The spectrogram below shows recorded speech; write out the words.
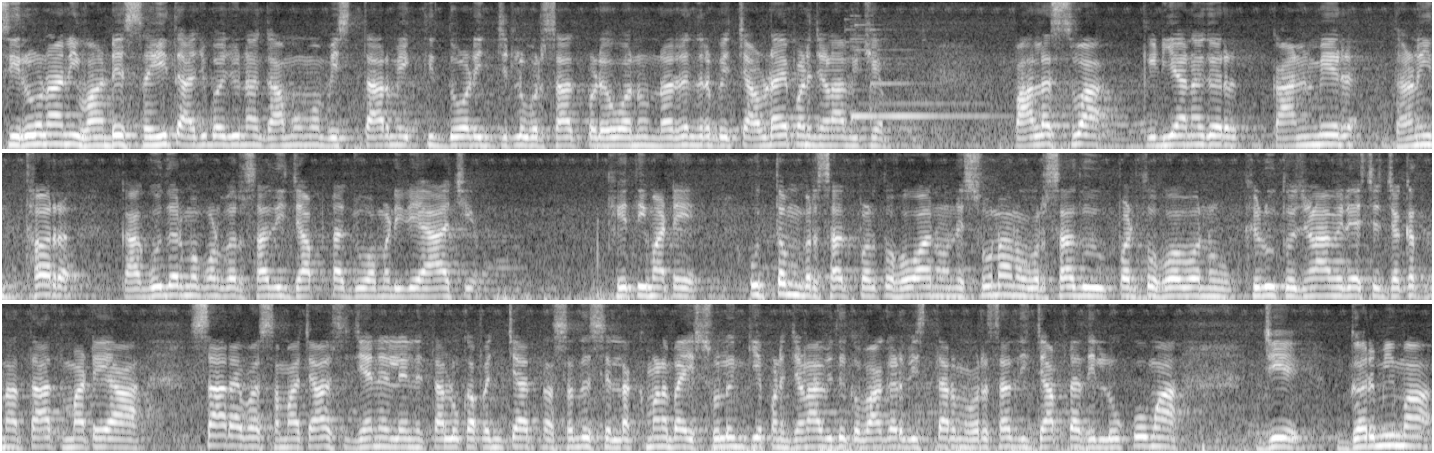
સિરોનાની વાંઢે સહિત આજુબાજુના ગામોમાં વિસ્તારમાં એકથી દોઢ ઇંચ જેટલો વરસાદ પડ્યો હોવાનું નરેન્દ્રભાઈ ચાવડાએ પણ જણાવ્યું છે. પાલસવા, કિડિયાનગર, કાનમેર, ધણીથર, કાગોદરમાં પણ વરસાદી ઝાપટા જોવા મળી રહ્યા છે. ખેતી માટે ઉત્તમ વરસાદ પડતો હોવાનો અને સોનાનો વરસાદ પડતો હોવાનું ખેડૂતો જણાવી રહ્યા છે. જગતના તાત માટે આ સારા એવા સમાચાર છે. જેને લઈને તાલુકા પંચાયતના સદસ્ય લખમણભાઈ સોલંકીએ પણ જણાવ્યું હતું કે વાગડ વિસ્તારમાં વરસાદી ઝાપટાથી લોકોમાં જે ગરમીમાં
